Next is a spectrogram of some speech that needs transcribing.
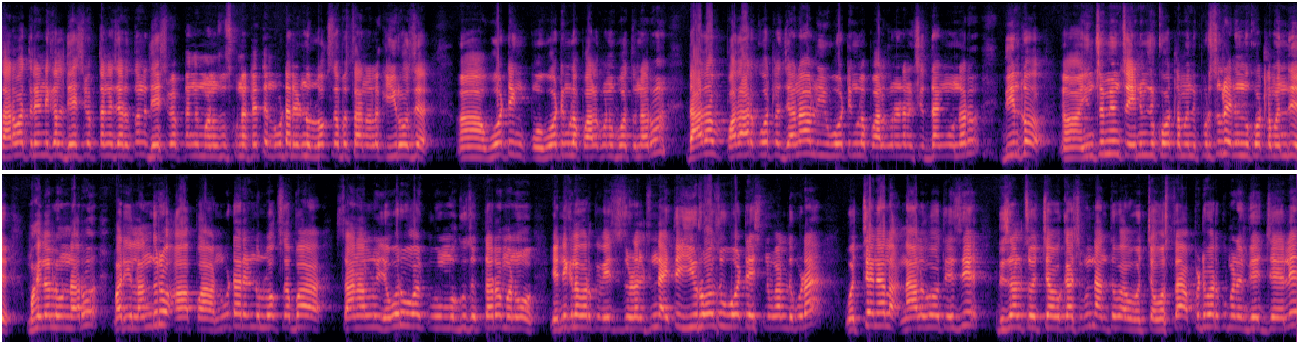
సార్వత్రిక ఎన్నికలు దేశవ్యాప్తంగా జరుగుతున్న దేశవ్యాప్తంగా మనం చూసుకున్నట్లయితే నూట రెండు లోక్సభ స్థానాలకు ఈ రోజు ఓటింగ్ ఓటింగ్లో పాల్గొనబోతున్నారు. దాదాపు పదహారు కోట్ల జనాలు ఈ ఓటింగ్లో పాల్గొనడానికి సిద్ధంగా ఉన్నారు. దీంట్లో ఇంచుమించు ఎనిమిది కోట్ల మంది పురుషులు ఎనిమిది కోట్ల మంది మహిళలు ఉన్నారు. మరి వీళ్ళందరూ ఆ ప- నూట రెండు లోక్సభ స్థానాలను ఎవరు వైపు మొగ్గు చూపుతారో మనం ఎన్నికల వరకు వేసి చూడాల్సింది. అయితే ఈ రోజు ఓటేసిన వాళ్ళు కూడా వచ్చే నెల నాలుగవ తేదీ రిజల్ట్స్ వచ్చే అవకాశం ఉంది అంత వచ్చే వస్తాయి. అప్పటి వరకు మనం వెయిట్ చేయాలి.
